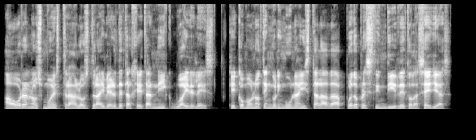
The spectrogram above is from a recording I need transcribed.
Ahora nos muestra los drivers de tarjeta NIC Wireless, que como no tengo ninguna instalada puedo prescindir de todas ellas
